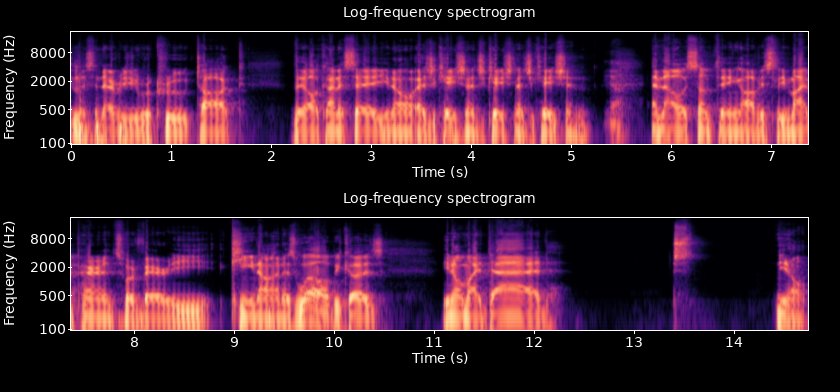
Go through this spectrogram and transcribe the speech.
listen to every recruit talk they all kind of say you know education education education Yeah. and that was something obviously my parents were very keen on as well because you know my dad you know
